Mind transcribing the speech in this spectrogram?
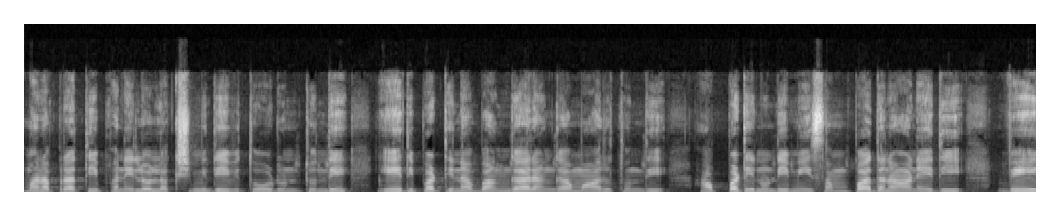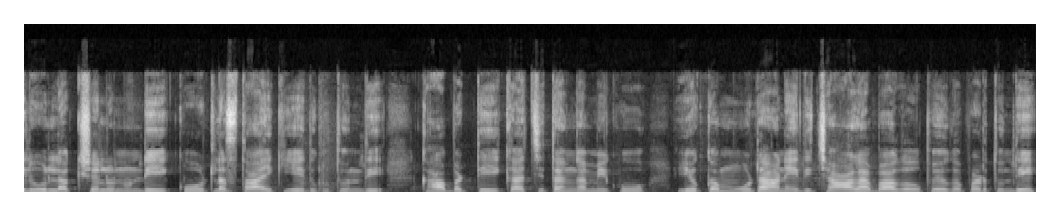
మన ప్రతి పనిలో లక్ష్మీదేవి తోడుంటుంది. ఏది పట్టినా బంగారంగా మారుతుంది. అప్పటి నుండి మీ సంపాదన అనేది వేలు లక్షల నుండి కోట్ల స్థాయికి ఎదుగుతుంది. కాబట్టి ఖచ్చితంగా మీకు ఈ యొక్క మూట అనేది చాలా బాగా ఉపయోగపడుతుంది.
